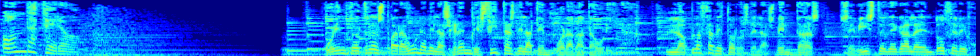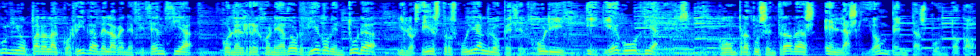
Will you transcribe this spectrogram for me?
Onda Cero. Cuento atrás para una de las grandes citas de la temporada taurina. La Plaza de Toros de las Ventas se viste de gala el 12 de junio para la corrida de la beneficencia con el rejoneador Diego Ventura y los diestros Julián López el Juli y Diego Urdiales. Compra tus entradas en las-ventas.com.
